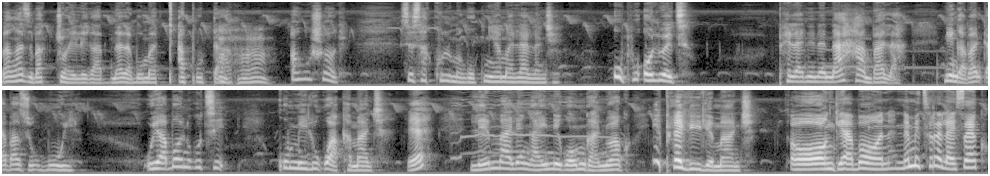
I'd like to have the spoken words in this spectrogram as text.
Bangaze bakujwayele kabi nalabo matapu tapu. Awusho ke sisakhuluma ngokunyamalala nje. Uphi olwethu? Phela nina nahamba la ningabantu abazobuya. uyabona ukuthi kumile ukwakha manje eh le mali engayinikwa umngani wakho iphelile manje Oh ngiyabona nematerial ayisekho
